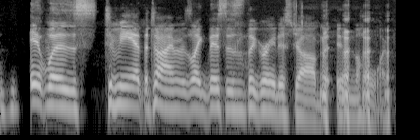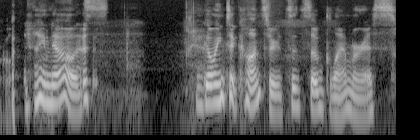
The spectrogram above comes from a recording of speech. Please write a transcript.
it was, to me at the time, it was like, this is the greatest job in the whole wide world. I know it's going to concerts. It's so glamorous.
